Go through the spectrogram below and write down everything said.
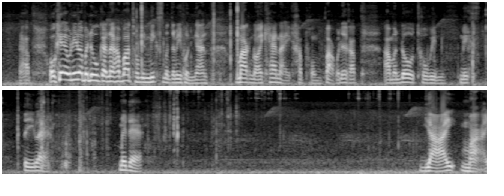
ำนะครับ โอเค วันนี้เราไปดูกันนะครับ ว่าทวินมิกซ์มันจะมีผลงานมากน้อยแค่ไหนครับ ผมฝากไว้ด้วยครับอามันโดทวินมิกซ์ตีแหลก ไม่แดก ย้ายหมาย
